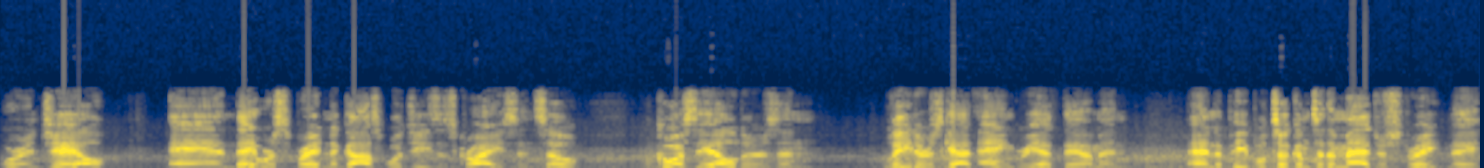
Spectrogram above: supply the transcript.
were in jail and they were spreading the gospel of Jesus Christ. And so, of course, the elders and leaders got angry at them and and the people took them to the magistrate and they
